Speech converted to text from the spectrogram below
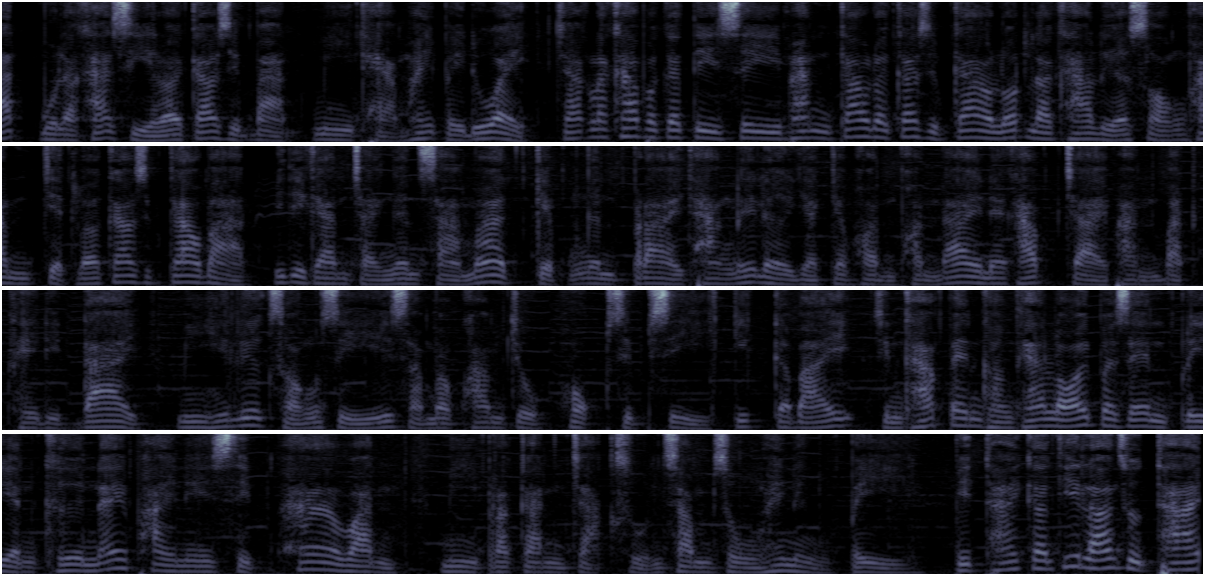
าร์จมูลค่า 490บาท มีแถมให้ไปด้วย จากราคาปกติ 4,999 ลดราคาเหลือ 2,799 บาท วิธีการจ่ายเงินสามารถเก็บเงินปลายทางได้เลย อยากจะผ่อนผ่อนได้นะครับ จ่ายผ่านบัตรเครดิตได้ มีให้เลือก 2 สีสำหรับความจุ 64 กิกะไบต์สินค้าเป็นของแท้ 100%เปลี่ยนคืนได้ภายใน 15 วัน มีประกันจากศูนย์ซัมซุงให้ 1 ปี ปิดท้ายกันที่ร้านสุดท้าย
